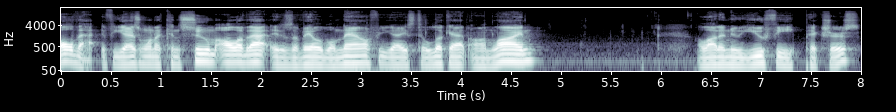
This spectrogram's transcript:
all that. If you guys want to consume all of that, it is available now for you guys to look at online. A lot of new Yuffie pictures.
